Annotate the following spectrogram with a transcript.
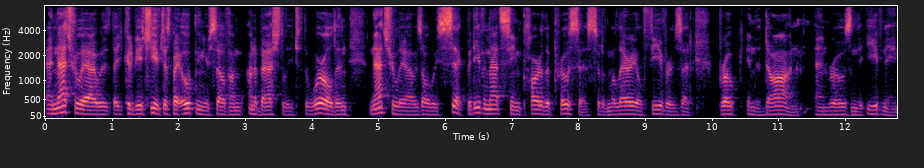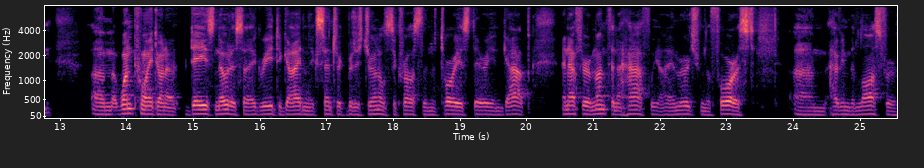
And naturally, I was that could be achieved just by opening yourself unabashedly to the world. And naturally, I was always sick, but even that seemed part of the process, sort of malarial fevers that broke in the dawn and rose in the evening. Um, at one point, on a day's notice, I agreed to guide an eccentric British journalist across the notorious Darien Gap and after a month and a half, we, I emerged from the forest, um, having been lost for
